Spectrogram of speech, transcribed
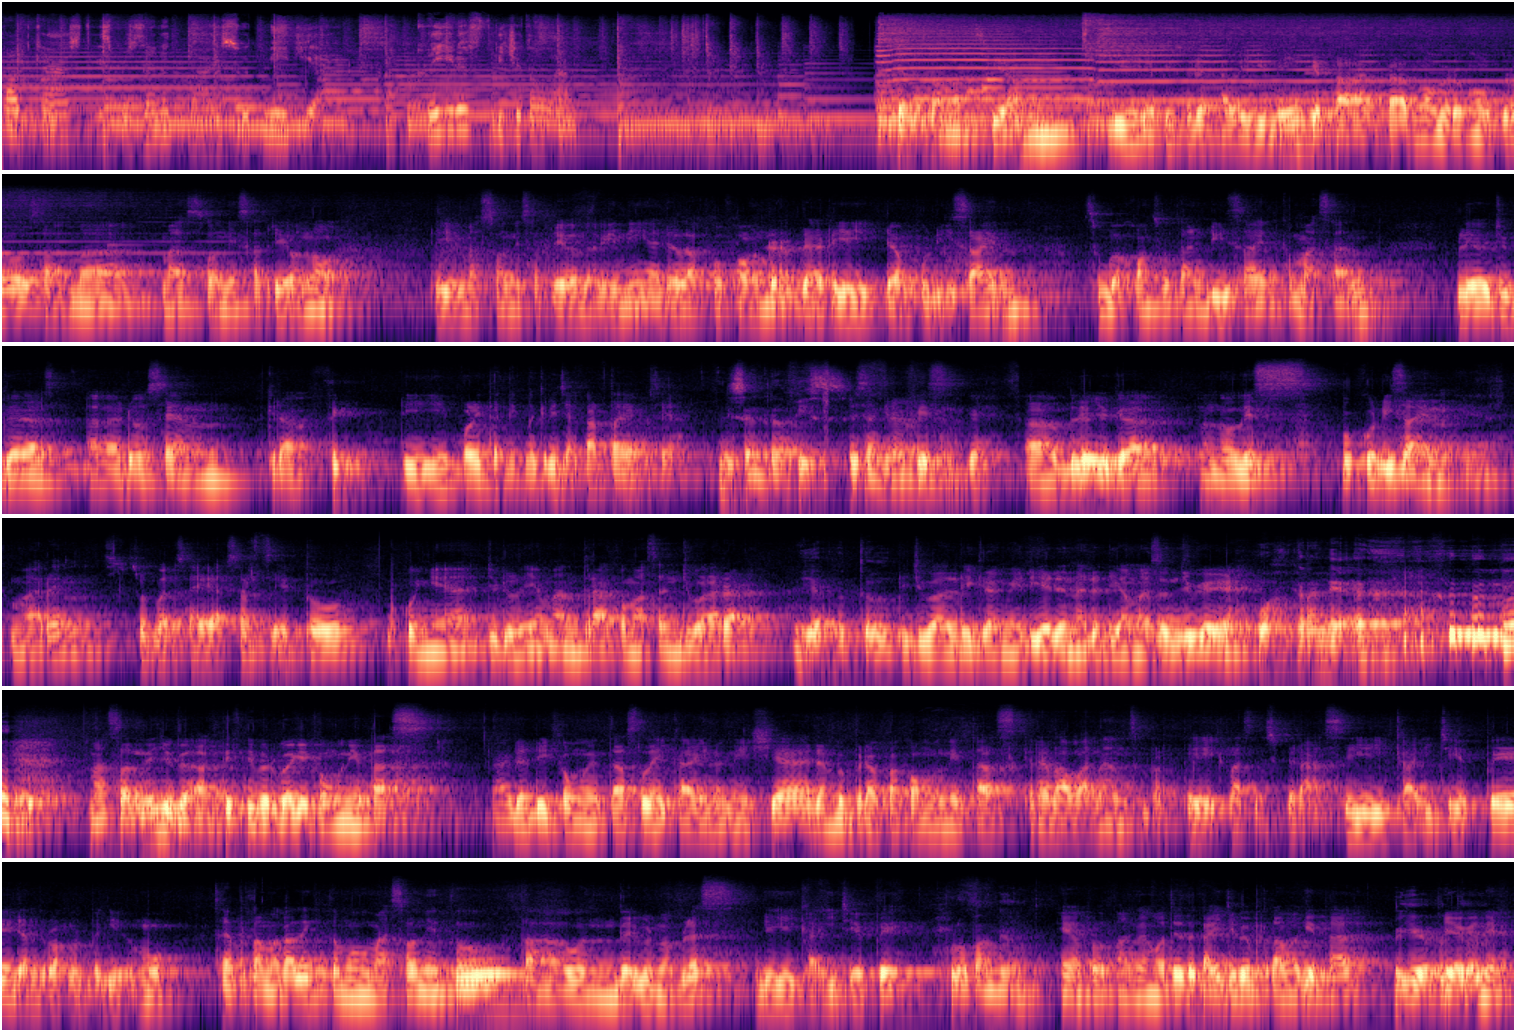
Podcast is presented by Sud Media, Creative Digital Lab. Ya, selamat siang. Di episode kali ini kita akan ngobrol-ngobrol sama Mas Sony Satriono. Di Mas Sony Satriono ini adalah co-founder dari Dampu Design, sebuah konsultan desain kemasan. Beliau juga eh, dosen grafik di Politeknik Negeri Jakarta ya Mas ya? Desain grafis. Desain grafis, oke. Eh, beliau juga menulis buku desain. Ya, kemarin coba saya search itu bukunya judulnya Mantra Kemasan Juara. Iya betul. Dijual di Gramedia dan ada di Amazon juga ya. Wah keren ya. Mas Son ini juga aktif di berbagai komunitas. Ada di komunitas Leica Indonesia dan beberapa komunitas kerelawanan seperti Kelas Inspirasi, KIJP, dan Ruang Berbagi Ilmu. Saya pertama kali ketemu Mas Son itu tahun 2015 di KIJP. Pulau Panggang. Ya, Pulau Panggang. Waktu itu KIJP pertama kita. Iya, betul. kan ya?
